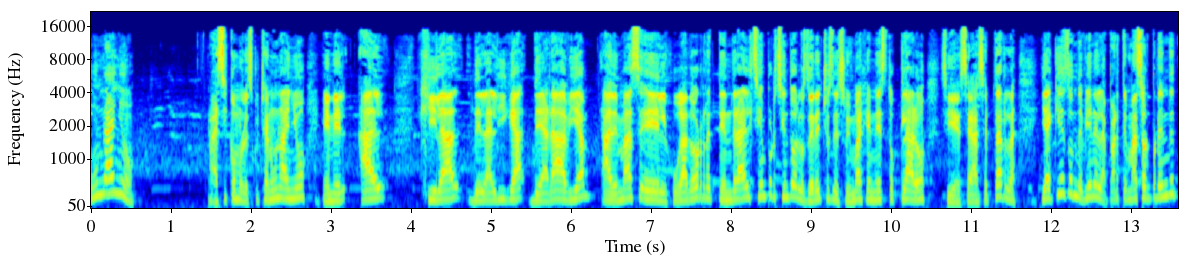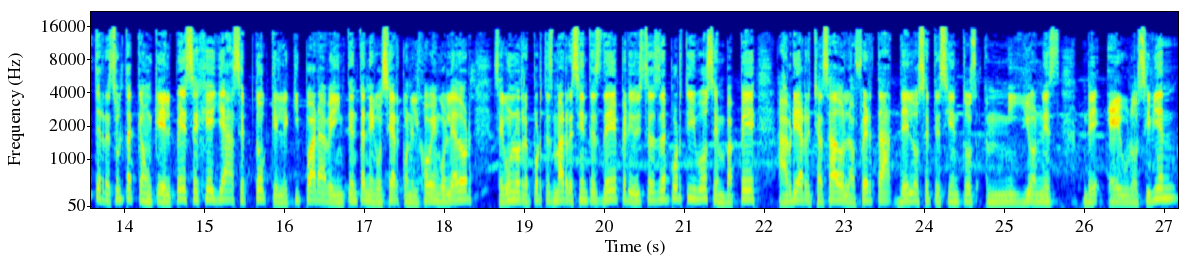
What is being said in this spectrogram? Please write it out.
un año así como lo escuchan un año en el Al Hilal de la Liga de Arabia. Además, el jugador retendrá el 100% de los derechos de su imagen, esto claro, si desea aceptarla. Y aquí es donde viene la parte más sorprendente. Resulta que aunque el PSG ya aceptó que el equipo árabe intenta negociar con el joven goleador, según los reportes más recientes de periodistas deportivos, Mbappé habría rechazado la oferta de los 700 millones de euros. Si bien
